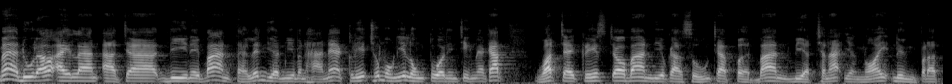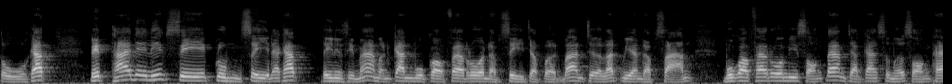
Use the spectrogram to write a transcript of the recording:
แม่ดูแล้วไอร์แลนด์อาจจะดีในบ้านแต่เล่นเยือนมีปัญหาแน่กรีซชั่วโมงนี้ลงตัวจริง ๆ นะครับ วัดใจกรีซเจ้าบ้านมีโอกาสสูงจะเปิดบ้านเบียดชนะอย่างน้อย 1 ประตูครับปิดท้ายในลีก 4 กลุ่ม 4 นะครับตีหนึ่งสิบห้าเหมือนกันบูกอกแฟโรอันดับ 4 จะเปิดบ้านเจอรัสเวียอันดับ 3บูกอกแฟโรมี 2 แต้มจากการเสมอ 2 แพ้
